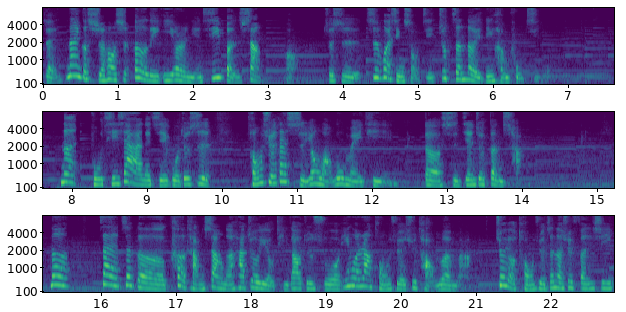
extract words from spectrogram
对，那个时候是二零一二年，基本上哦，就是智慧型手机就真的已经很普及了。那普及下来的结果就是，同学在使用网络媒体的时间就更长。那在这个课堂上呢，他就有提到，就是说，因为让同学去讨论嘛，就有同学真的去分析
